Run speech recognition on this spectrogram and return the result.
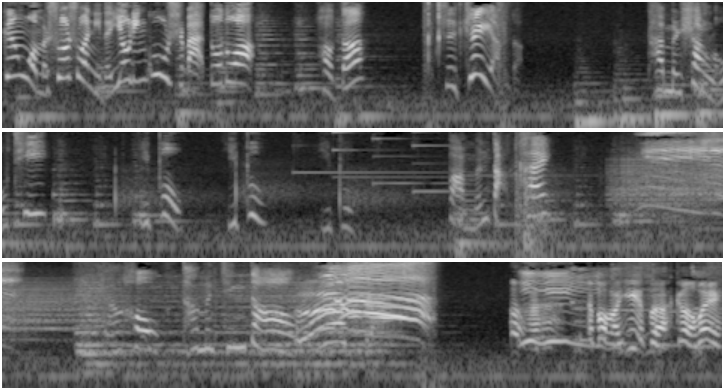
跟我们说说你的幽灵故事吧，多多。好的，是这样的，他们上楼梯，一步一步一步，把门打开，然后他们听到，啊呃，不好意思，各位，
